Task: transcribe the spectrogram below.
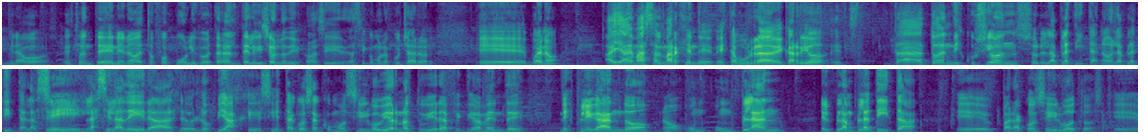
Mira vos, esto en TN, ¿no? Esto fue público, está en televisión, lo dijo, así, así como lo escucharon. Eh, bueno, hay además, al margen de, esta burrada de Carrió, está toda en discusión sobre la platita, ¿no? La platita, las, las heladeras, los, viajes y esta cosa, como si el gobierno estuviera efectivamente desplegando ¿no? un, plan, el plan platita, eh, para conseguir votos. Eh,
